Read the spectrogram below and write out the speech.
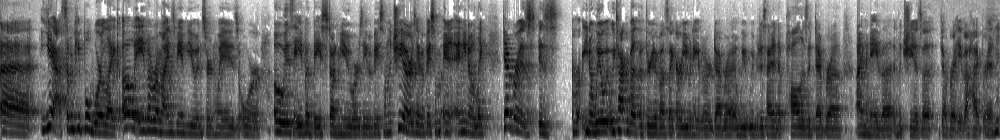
uh, yeah, some people were like, "Oh, Ava reminds me of you in certain ways," or "Oh, is Ava based on you, or is Ava based on Lucia, or is Ava based on?" And, and you know, like Deborah is is her. You know, we we talk about the three of us, like, are you an Ava or Deborah? And we we've decided that Paul is a Deborah, I'm an Ava, and Lucia is a Deborah Ava hybrid.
